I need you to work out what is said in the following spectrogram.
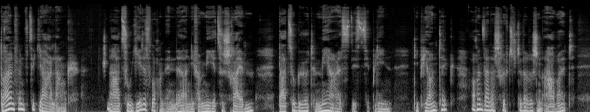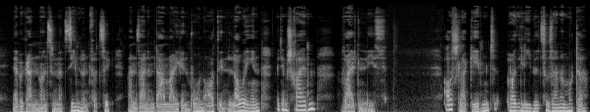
53 Jahre lang nahezu jedes Wochenende an die Familie zu schreiben, dazu gehört mehr als Disziplin, die Piontek auch in seiner schriftstellerischen Arbeit er begann 1947 an seinem damaligen Wohnort in Lauingen mit dem Schreiben walten ließ. Ausschlaggebend war die Liebe zu seiner Mutter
